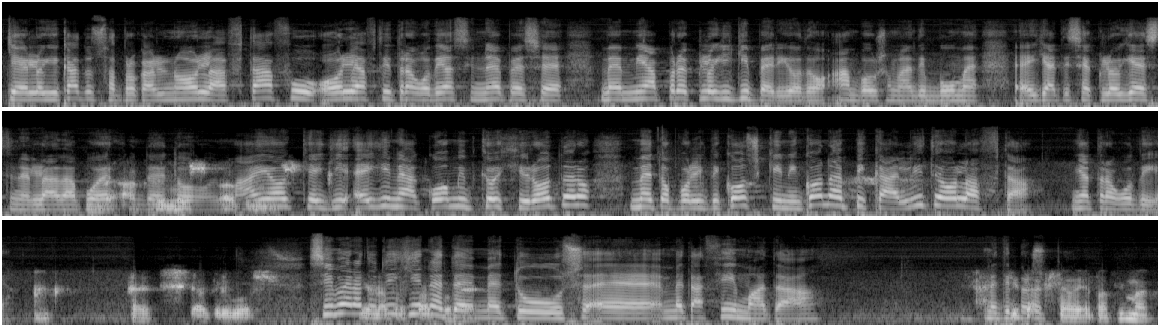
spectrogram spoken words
Και λογικά τους θα προκαλούν όλα αυτά, αφού όλη αυτή η τραγωδία συνέπεσε με μια προεκλογική περίοδο, αν μπορούσαμε να την πούμε, ε, για τις εκλογές στην Ελλάδα που ναι, έρχονται το Μάιο. Και έγινε ακόμη πιο χειρότερο με το πολιτικό σκηνικό να επικαλείται όλα αυτά. Μια τραγωδία. Έτσι, ακριβώς. Σήμερα το τι γίνεται με, τους, ε, με τα θύματα; Με την Κοιτάξτε, τα θύματα,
